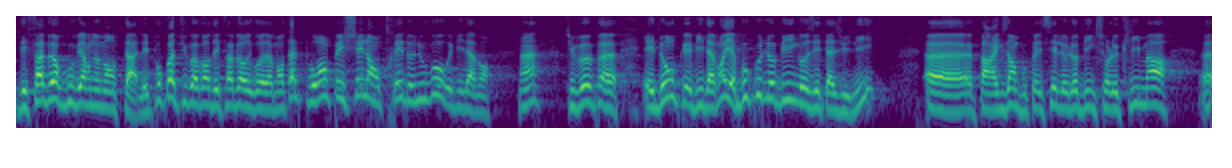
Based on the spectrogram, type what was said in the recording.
des, faveurs gouvernementales. Et pourquoi tu veux avoir des faveurs gouvernementales? Pour empêcher l'entrée de nouveaux, évidemment. Hein tu veux, et donc, évidemment, il y a beaucoup de lobbying aux États-Unis. Par exemple, vous connaissez le lobbying sur le climat euh,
